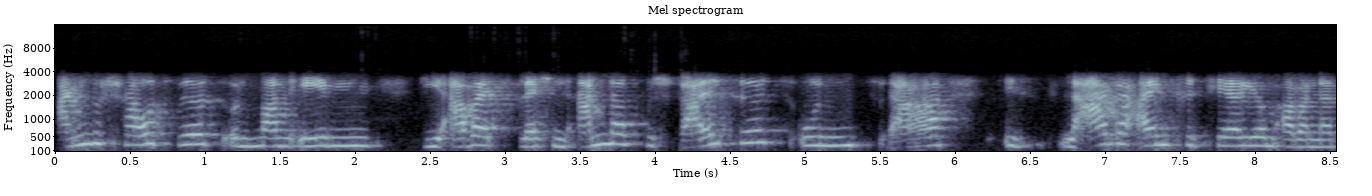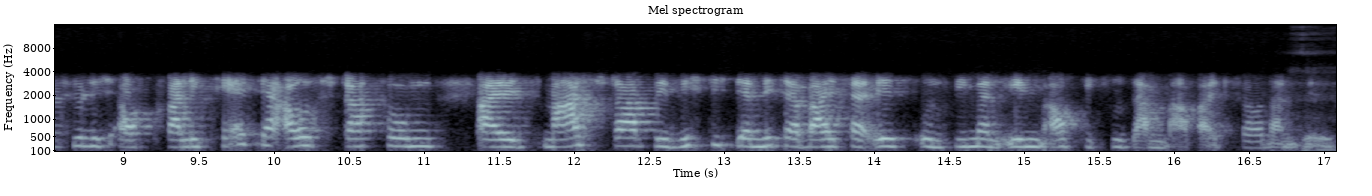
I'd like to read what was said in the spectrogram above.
angeschaut wird und man eben die Arbeitsflächen anders gestaltet und da ist Lage ein Kriterium, aber natürlich auch Qualität der Ausstattung als Maßstab, wie wichtig der Mitarbeiter ist und wie man eben auch die Zusammenarbeit fördern will.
